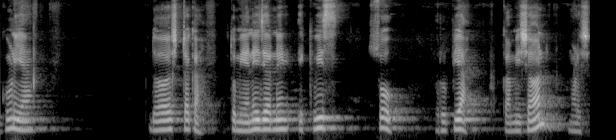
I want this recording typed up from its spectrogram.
ગુણ્યા દસ ટકા. તો મેનેજરને એકવીસસો રૂપિયા કમિશન મળશે.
